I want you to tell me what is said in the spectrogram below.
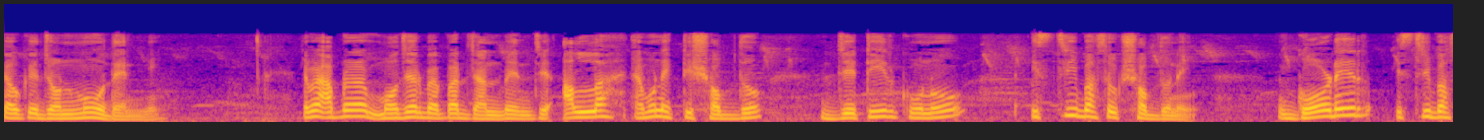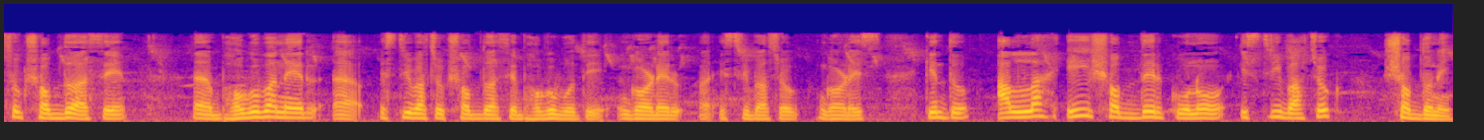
কাউকে জন্মও দেননি। এবার আপনারা মজার ব্যাপার জানবেন যে আল্লাহ এমন একটি শব্দ যেটির কোনো স্ত্রীবাচক শব্দ নেই। গডের স্ত্রীবাচক শব্দ আছে ভগবানের স্ত্রীবাচক শব্দ আছে ভগবতী, গডের স্ত্রীবাচক গডেস কিন্তু আল্লাহ এই শব্দের কোনো স্ত্রীবাচক শব্দ নেই।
